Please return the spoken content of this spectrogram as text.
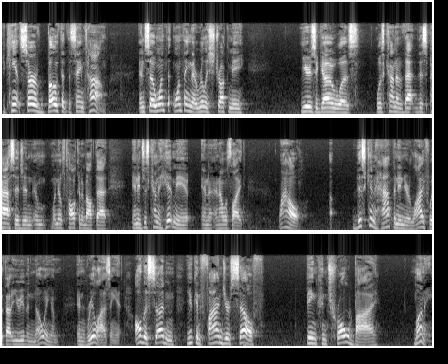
You can't serve both at the same time. And so, one, th- one thing that really struck me years ago was was kind of that this passage, and, and when he was talking about that, and it just kind of hit me, and, and I was like, wow, uh, this can happen in your life without you even knowing them and realizing it. All of a sudden, you can find yourself being controlled by money,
